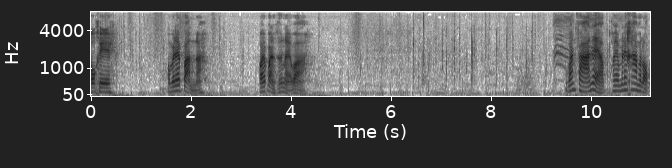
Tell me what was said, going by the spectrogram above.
โอเคเขาไม่ได้ปั่นนะเขาให้ปั่นเครื่องไหนวะ บ้านฟ้าเนี่ยครับเขายังไม่ได้ฆ่ามาหรอก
